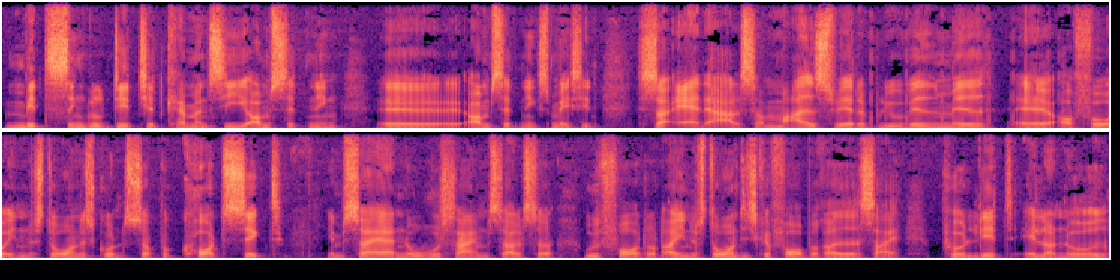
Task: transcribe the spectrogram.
mid-single digit, kan man sige, omsætning, øh, omsætningsmæssigt, så er det altså meget svært at blive ved med øh, at få investorernes gunst. Så på kort sigt, jamen så er Novozymes altså udfordret, og investorerne de skal forberede sig på lidt eller noget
